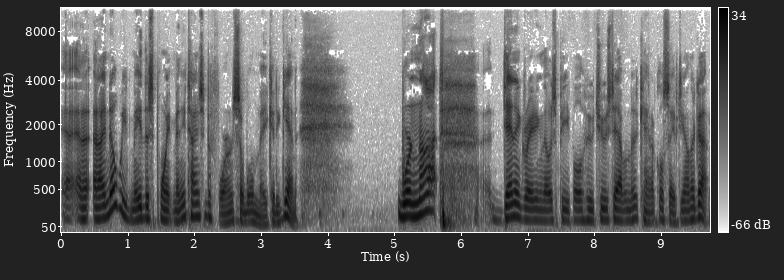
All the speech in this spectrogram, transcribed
and and I know we've made this point many times before, and so we'll make it again. We're not denigrating those people who choose to have a mechanical safety on their gun.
